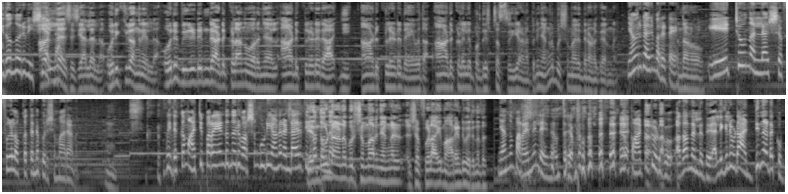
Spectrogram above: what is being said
ഇതൊന്നും ഒരു വിഷയമല്ല. അല്ല ശശി അല്ലല്ല ഒരിക്കലും അങ്ങനെയല്ല. ഒരു വീടിന്റെ അടുക്കള എന്ന് പറഞ്ഞാൽ ആ അടുക്കളയുടെ രാജ്ഞി ആ അടുക്കളയുടെ ദേവത ആ അടുക്കളയിലെ പ്രതിഷ്ഠ സ്ത്രീയാണ്. പിന്നെ ഞങ്ങൾ പുരുഷന്മാർ എന്തിനാണ് കയറുന്നത്? ഞാൻ ഒരു കാര്യം പറയട്ടെ? എന്താണോ? ഏറ്റവും നല്ല ഷെഫുകളൊക്കെ തന്നെ പുരുഷന്മാരാണ്. അപ്പൊ ഇതൊക്കെ മാറ്റി പറയേണ്ടുന്ന ഒരു വർഷം കൂടിയാണ് രണ്ടായിരത്തി എന്തുകൊണ്ടാണ് പുരുഷന്മാർ ഞങ്ങൾ ഷെഫുകളായി മാറേണ്ടി വരുന്നത്? ഞാനൊന്നും പറയുന്നില്ല ഇതിന് ഉത്തരം. പാട്ടിട്ട് കൊടുക്കൂ. അതാ നല്ലത്. അല്ലെങ്കിൽ ഇവിടെ അടി നടക്കും.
